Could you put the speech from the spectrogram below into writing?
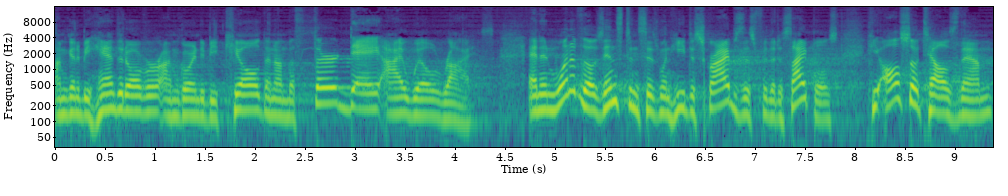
I'm going to be handed over, I'm going to be killed, and on the third day I will rise. And in one of those instances, when he describes this for the disciples, he also tells them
